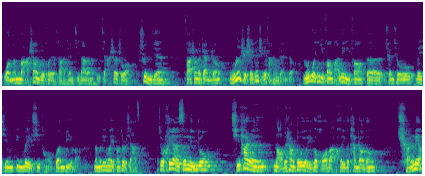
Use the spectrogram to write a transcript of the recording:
我们马上就会发现极大的问题。假设说瞬间。发生了战争，无论是谁跟谁发生战争，如果一方把另一方的全球卫星定位系统关闭了，那么另外一方就是瞎子，就是黑暗森林中其他人脑袋上都有一个火把和一个探照灯，全亮，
